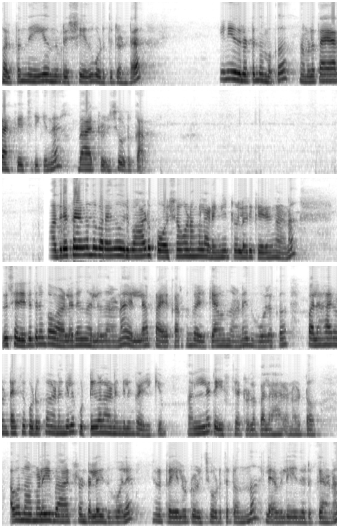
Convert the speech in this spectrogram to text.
സ്വല്പം നെയ്യ് ഒന്ന് ബ്രഷ് ചെയ്ത് കൊടുത്തിട്ടുണ്ട്. ഇനി ഇതിലോട്ട് നമുക്ക് നമ്മൾ തയ്യാറാക്കി വെച്ചിരിക്കുന്ന ബാറ്റർ ഒഴിച്ച് കൊടുക്കാം. മധുരക്കിഴങ്ങ് എന്ന് പറയുന്നത് ഒരുപാട് പോഷകഗുണങ്ങൾ അടങ്ങിയിട്ടുള്ള ഒരു കിഴങ്ങാണ്. ഇത് ശരീരത്തിനൊക്കെ വളരെ നല്ലതാണ്. എല്ലാ പ്രായക്കാർക്കും കഴിക്കാവുന്നതാണ്. ഇതുപോലൊക്കെ പലഹാരം ഉണ്ടാക്കി കൊടുക്കുകയാണെങ്കിൽ കുട്ടികളാണെങ്കിലും കഴിക്കും. നല്ല ടേസ്റ്റ് ആയിട്ടുള്ള പലഹാരമാണ് കേട്ടോ. അപ്പോൾ നമ്മൾ ഈ ബാറ്റർ ഉണ്ടല്ലോ ഇതുപോലെ ഒരു ട്രെയിലോട്ട് ഒഴിച്ചു കൊടുത്തിട്ടൊന്ന് ലെവൽ ചെയ്തെടുക്കുകയാണ്.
